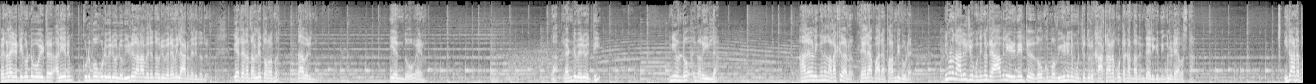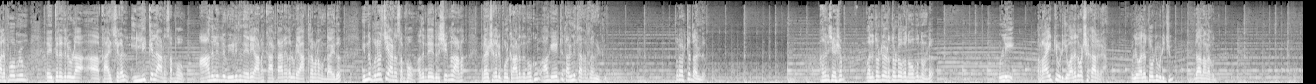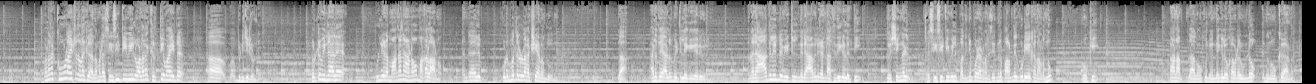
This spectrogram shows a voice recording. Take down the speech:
പെങ്ങളെ കെട്ടിക്കൊണ്ട് പോയിട്ട് അളിയനും കുടുംബവും കൂടി വരുമല്ലോ. വീട് കാണാൻ വരുന്ന ഒരു വരവിലാണ് വരുന്നത്. ഗേറ്റൊക്കെ തള്ളി തുറന്ന് ഇതാ വരുന്നു. എന്തോ വേണം. രണ്ടുപേരും എത്തി. ഇനിയുണ്ടോ എന്നറിയില്ല. ആനകൾ ഇങ്ങനെ നടക്കുകയാണ് തേരാപ്പാര പറമ്പിൽ കൂടെ. നിങ്ങളൊന്ന് ആലോചിച്ച് നോക്കൂ. നിങ്ങൾ രാവിലെ എഴുന്നേറ്റ് നോക്കുമ്പോൾ വീടിന് മുറ്റത്തൊരു കാട്ടാനക്കൂട്ടം കണ്ടാൽ എന്തായിരിക്കും നിങ്ങളുടെ അവസ്ഥ? ഇതാണ് പലപ്പോഴും ഇത്തരത്തിലുള്ള കാഴ്ചകൾ. ഇല്ലിക്കലാണ് സംഭവം. ആദിലിന്റെ വീടിന് നേരെയാണ് കാട്ടാനകളുടെ ആക്രമണം ഉണ്ടായത്. ഇന്ന് പുലർച്ചെയാണ് സംഭവം. അതിന്റെ ദൃശ്യങ്ങളാണ് പ്രേക്ഷകർ ഇപ്പോൾ കാണുന്നത്. നോക്കൂ ആ ഗേറ്റ് തള്ളി തകർത്താൻ കിട്ടു. ഒരൊറ്റ തള്ളു. അതിനുശേഷം വലത്തോട്ടും ഇടത്തോട്ടും ഒക്കെ നോക്കുന്നുണ്ട്. പുള്ളി റൈറ്റ് പിടിച്ചു. വലതുപക്ഷക്കാരനാണ് പുള്ളി വലത്തോട്ട് പിടിച്ചു. ഇതാ നടക്കുന്നു. വളരെ കൂളായിട്ട് നടക്കുക. നമ്മുടെ സി സി ടി വിയിൽ വളരെ കൃത്യമായിട്ട് പിടിച്ചിട്ടുണ്ട്. തൊട്ടു പിന്നാലെ പുള്ളിയുടെ മകനാണോ മകളാണോ? എന്തായാലും കുടുംബത്തിലുള്ള കക്ഷിയാണെന്ന് തോന്നുന്നു. ഇതാ അടുത്തയാളും വീട്ടിലേക്ക് കയറി വരുന്നു. അങ്ങനെ ആദിലിന്റെ വീട്ടിൽ നിന്ന് രാവിലെ രണ്ട് അതിഥികളെത്തി ദൃശ്യങ്ങൾ സി സി ടി വിയിൽ പതിഞ്ഞപ്പോഴാണ് മനസ്സിൽ ഇന്നലെ പറമ്പിൽ കൂടിയൊക്കെ നടന്നു. നോക്കി. കാണാം. ഇതാ നോക്കുന്നു. എന്തെങ്കിലുമൊക്കെ അവിടെ ഉണ്ടോ എന്ന് നോക്കുകയാണ്.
